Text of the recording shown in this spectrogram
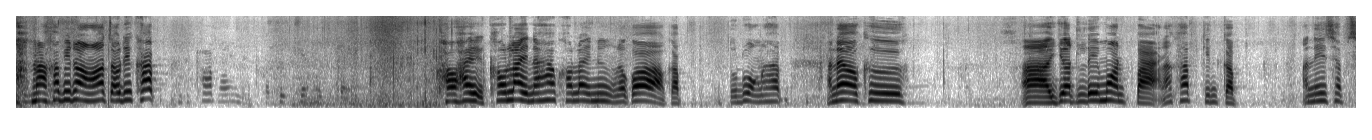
ะมาครับพี่น้องเนาะเจ้าดีครับ เขาให้เขาไล่นะครับ เขาไล่นึ่งแล้วก็กับตัวด้วงนะครับ อันนั้นก็คืออ่ายอดเลมอนป่านะครับ กินกับันนี้แฉ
